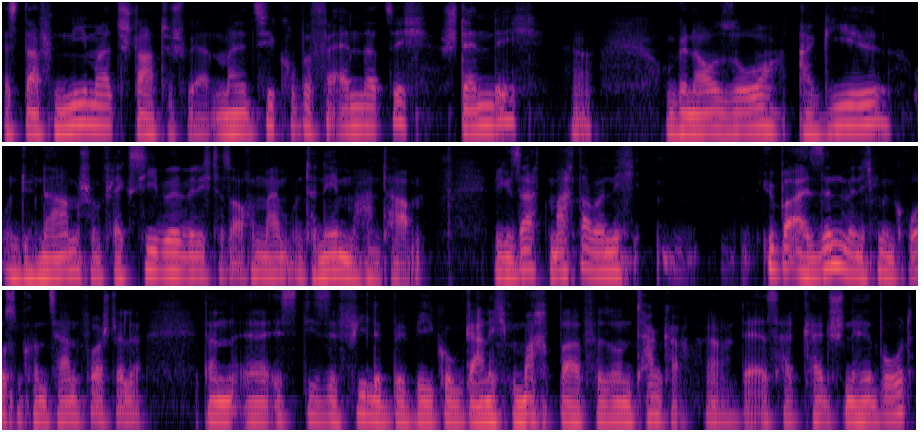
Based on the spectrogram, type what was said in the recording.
Es darf niemals statisch werden. Meine Zielgruppe verändert sich ständig. Ja. Und genau so agil und dynamisch und flexibel will ich das auch in meinem Unternehmen handhaben. Wie gesagt, macht aber nicht überall Sinn. Wenn ich mir einen großen Konzern vorstelle, dann äh, ist diese viele Bewegung gar nicht machbar für so einen Tanker. Ja, der ist halt kein Schnellboot,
